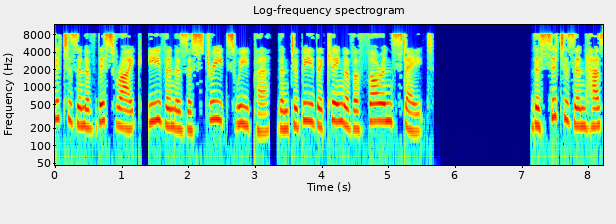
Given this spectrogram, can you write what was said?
citizen of this Reich, even as a street sweeper, than to be the king of a foreign state. The citizen has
